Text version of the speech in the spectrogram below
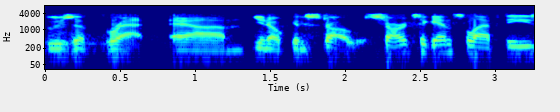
who's a threat. Um, you know, can start starts against lefties,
